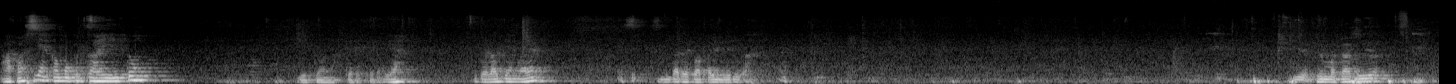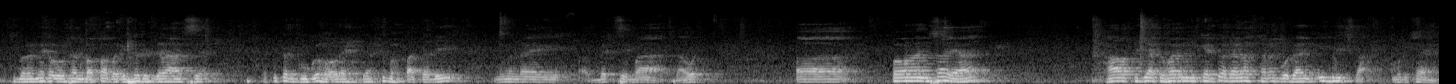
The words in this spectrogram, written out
apa sih yang kamu percaya itu? Gitu kira-kira ya. Ada lagi yang lain? Sebentar ya Bapak ini dulu. Ya, terima kasih ya. Sebenarnya kalau urusan Bapak bagi saya sudah jelas ya. Tapi tergugah oleh dari Bapak tadi mengenai Betseba Daud. Uh, pemahaman saya, hal kejatuhan demikian itu adalah karena godaan iblis pak, menurut saya.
